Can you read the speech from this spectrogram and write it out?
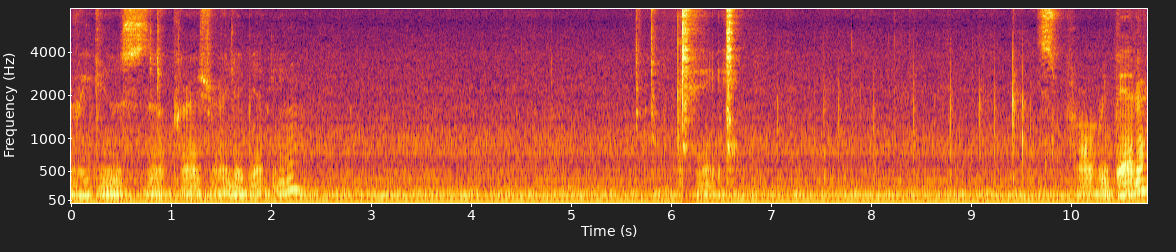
Reduce the pressure a little bit again okay it's probably better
